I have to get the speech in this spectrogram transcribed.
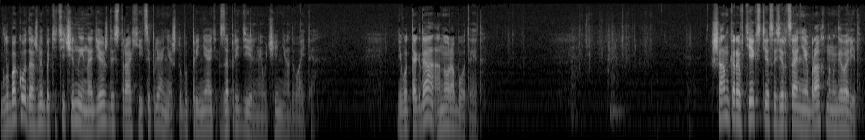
глубоко должны быть отечены надежды, страхи и цепляния, чтобы принять запредельное учение Адвайты. И вот тогда оно работает. Шанкара в тексте созерцания Брахмана говорит –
